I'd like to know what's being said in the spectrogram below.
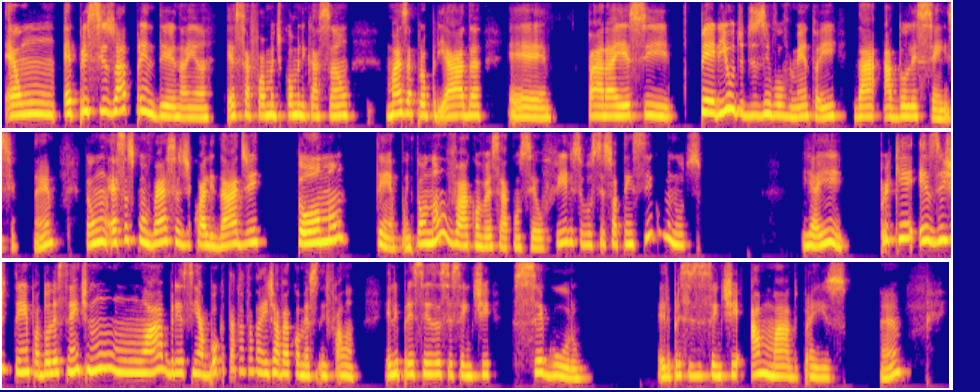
é, um, é preciso aprender, Nayan, essa forma de comunicação mais apropriada é, para esse período de desenvolvimento aí da adolescência, né? Então, essas conversas de qualidade tomam tempo. Então, não vá conversar com seu filho se você só tem cinco minutos. E aí, porque exige tempo, adolescente não, não abre assim a boca, tá, tá, tá, tá, e já vai começar e falando. Ele precisa se sentir seguro. Ele precisa se sentir amado para isso, né?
